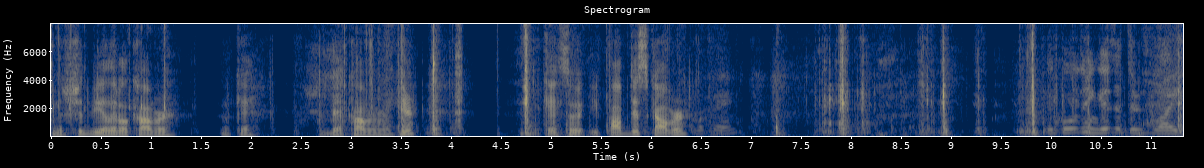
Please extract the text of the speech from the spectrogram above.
There should be a little cover. Okay, should be a cover right here. Okay, so you pop this cover. Okay. The cool thing is that there's lights.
